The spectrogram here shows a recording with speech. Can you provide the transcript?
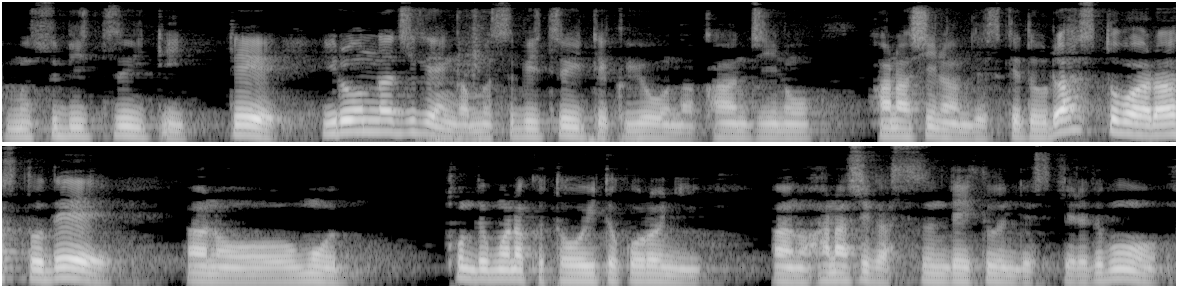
結びついていって、いろんな事件が結びついていくような感じの話なんですけど、ラストはラストで、あの、もう、とんでもなく遠いところに、あの、話が進んでいくんですけれども、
